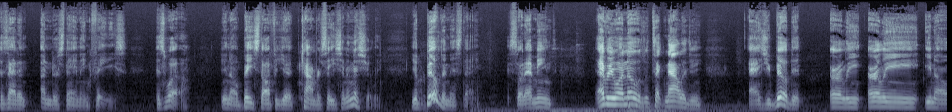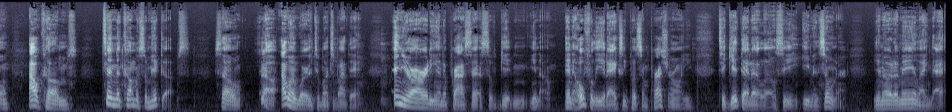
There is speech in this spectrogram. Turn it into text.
is at an understanding phase as well. You know, based off of your conversation initially. You're building this thing. So that means everyone knows with technology, as you build it, early early, you know, outcomes tend to come with some hiccups. So, you know, I wouldn't worry too much about that. And you're already in the process of getting, you know, and hopefully it actually puts some pressure on you to get that LLC even sooner. You know what I mean? Like that.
